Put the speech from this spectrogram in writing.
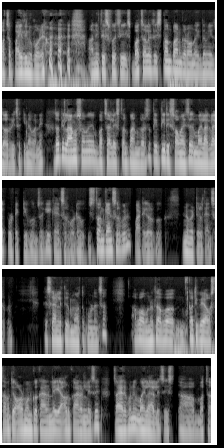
बच्चा पाइदिनु पऱ्यो अनि त्यसपछि बच्चालाई चाहिँ स्तनपान गराउन एकदमै जरुरी छ किनभने जति लामो समय बच्चाले स्तनपान गर्छ त्यति समय चाहिँ महिलाको लागि प्रोटेक्टिभ हुन्छ कि क्यान्सरबाट। स्तन क्यान्सर पनि पाठेघरको इन्डोमेट्रियल क्यान्सर पनि। त्यस कारणले त्यो महत्त्वपूर्ण छ। अब हुन त अब कतिपय अवस्थामा त्यो हर्मोनको कारणले या अरू कारणले चाहिँ चाहेर पनि महिलाहरूले चाहिँ बच्चा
